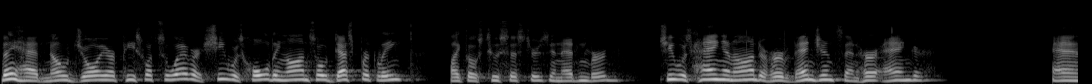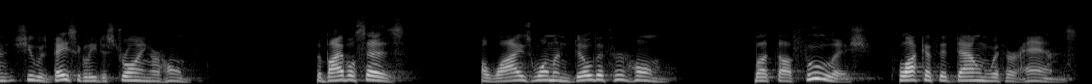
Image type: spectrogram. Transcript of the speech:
They had no joy or peace whatsoever. She was holding on so desperately, like those two sisters in Edinburgh. She was hanging on to her vengeance and her anger. And she was basically destroying her home. The Bible says, A wise woman buildeth her home, but the foolish plucketh it down with her hands.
